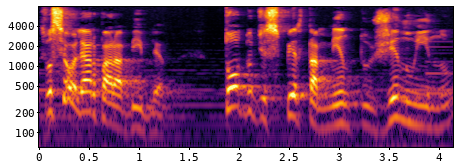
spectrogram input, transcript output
se você olhar para a Bíblia, todo despertamento genuíno,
